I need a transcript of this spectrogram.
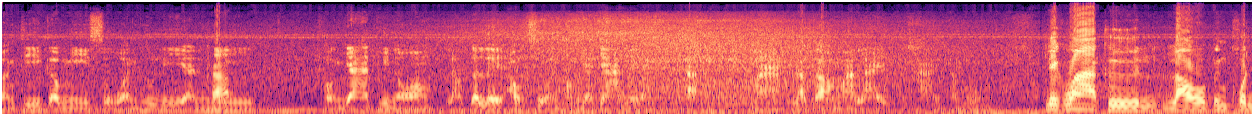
บางทีก็มีสวนทุเรียนครับมี ของญาติพี่น้อง เราก็เลยเอาสวนของญาติๆนี่แหละตัดมาแล้วก็เอามาไลฟ์ขายครับผมเรียกว่าคือเราเป็นคน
